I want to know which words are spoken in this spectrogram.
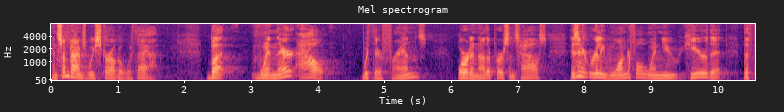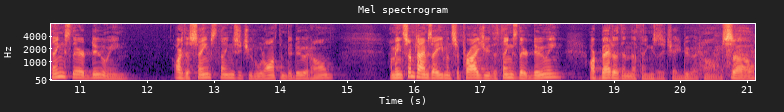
And sometimes we struggle with that. But when they're out with their friends or at another person's house, isn't it really wonderful when you hear that the things they're doing are the same things that you would want them to do at home? I mean, sometimes they even surprise you. The things they're doing are better than the things that you do at home. So,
